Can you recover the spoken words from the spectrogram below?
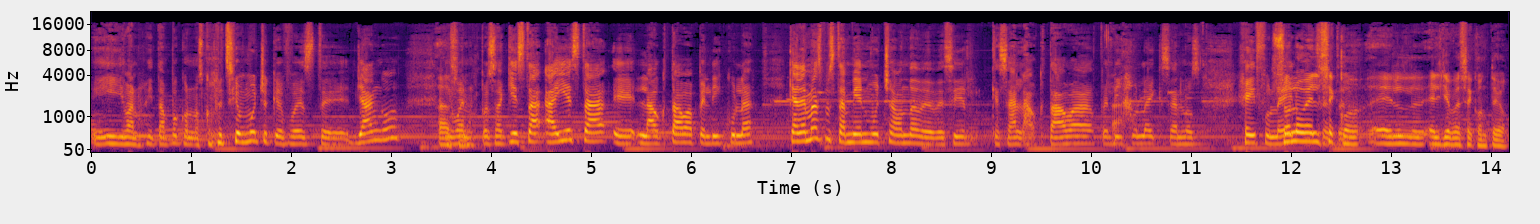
Y bueno, y tampoco nos convenció mucho que fue este Django. Ah, y sí. bueno, pues aquí está, ahí está eh, la octava película. Que además, pues también mucha onda de decir que sea la octava película y que sean los Hateful Eight. Solo él, se con- él, él lleva ese conteo.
